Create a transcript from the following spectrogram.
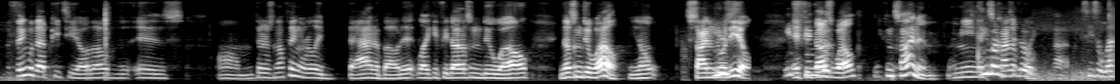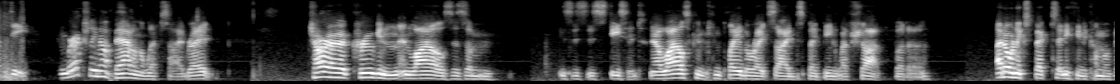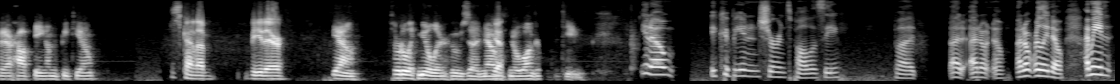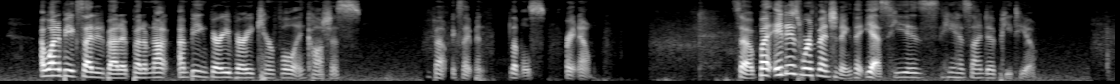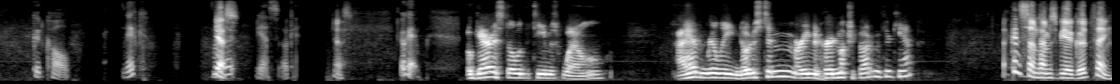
The thing with that PTO though is, um, there's nothing really bad about it. Like if he doesn't do well, he doesn't do well. You don't sign him to a deal. Each If he does well, you can sign him. I mean, Think it's about kind it of too, like that. is he's a lefty, and we're actually not bad on the left side, right? Chara, Krug, and, and Liles is um is, is is decent. Now Liles can can play the right side despite being left shot, but uh, I don't expect anything to come of Ehrhoff being on the PTO. Just kind of be there. Yeah, sort of like Mueller, who's uh, now Yeah. no longer with the team. You know, it could be an insurance policy, but I, I don't know. I don't really know. I mean, I want to be excited about it, but I'm not. I'm being very, very careful and cautious about excitement levels right now. So, but it is worth mentioning that yes, he is. He has signed a PTO. Good call, Nick. Yes. it? Yes. Okay. Yes. Okay. O'Gara is still with the team as well. I haven't really noticed him or even heard much about him through camp. That can sometimes be a good thing.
